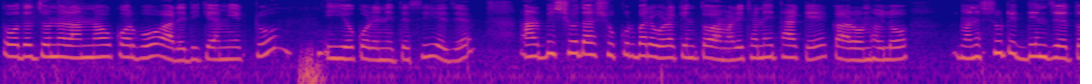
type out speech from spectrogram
তো ওদের জন্য রান্নাও করব আর এদিকে আমি একটু ইয়েও করে নিতেছি এই যে। আর বিশ্বদাস শুক্রবারে ওরা কিন্তু আমার এখানেই থাকে। কারণ হলো মানে ছুটির দিন যেহেতু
